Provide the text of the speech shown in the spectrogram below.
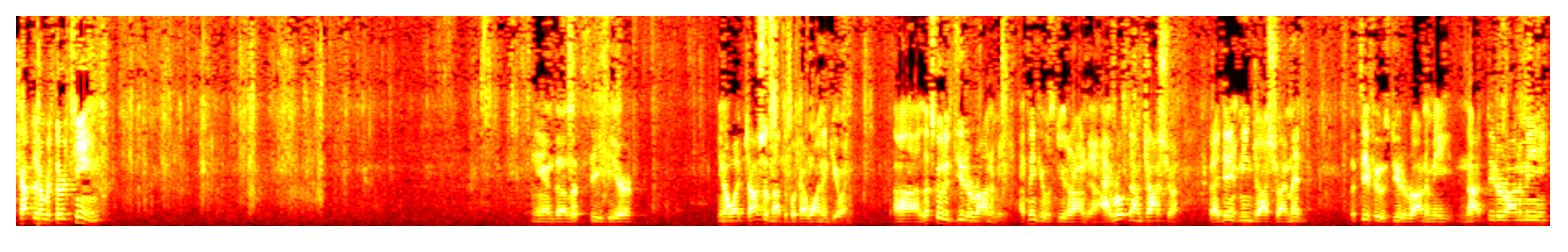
chapter number 13. And uh, let's see here. You know what? Joshua's not the book I wanted you in. Uh, let's go to Deuteronomy. I think it was Deuteronomy. I wrote down Joshua, but I didn't mean Joshua. I meant, let's see if it was Deuteronomy. Not Deuteronomy.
